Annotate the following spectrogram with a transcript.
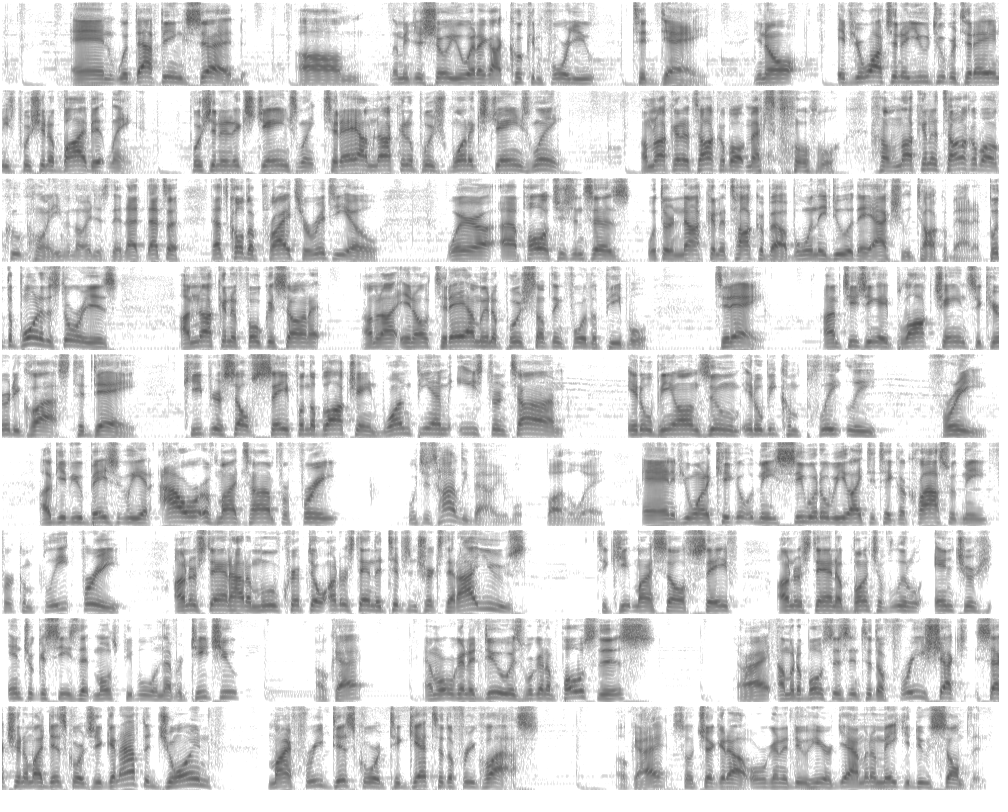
And with that being said, um, let me just show you what I got cooking for you today. You know, if you're watching a YouTuber today and he's pushing a Bybit link, pushing an exchange link, today I'm not going to push one exchange link. I'm not going to talk about Max Global. I'm not going to talk about KuCoin, even though I just did that. That's a that's called a praeteritio, where a, a politician says what they're not going to talk about, but when they do it, they actually talk about it. But the point of the story is, I'm not going to focus on it. I'm not, you know, today I'm going to push something for the people. Today, I'm teaching a blockchain security class. Today, keep yourself safe on the blockchain. 1 p.m. Eastern Time. It'll be on Zoom. It'll be completely free. I'll give you basically an hour of my time for free, which is highly valuable, by the way. And if you want to kick it with me, see what it'll be like to take a class with me for complete free, understand how to move crypto, understand the tips and tricks that I use to keep myself safe, understand a bunch of little intricacies that most people will never teach you. Okay. And what we're going to do is we're going to post this. All right. I'm going to post this into the free section of my Discord. So you're going to have to join my free Discord to get to the free class. Okay. So check it out. What we're going to do here. Yeah, I'm going to make you do something.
